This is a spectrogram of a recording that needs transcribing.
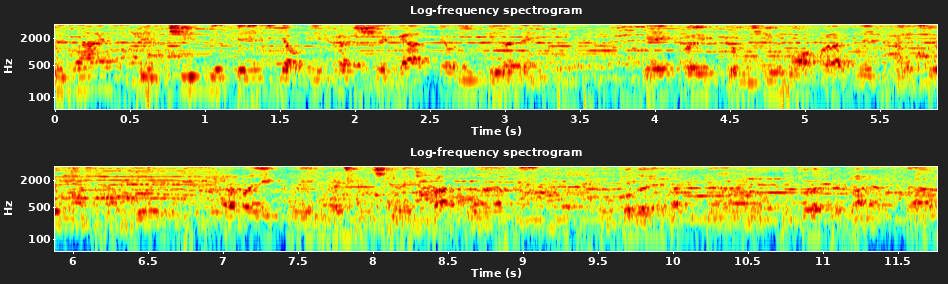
usar a expertise e a experiência de alguém para chegar até a Olimpíada dentro. E aí foi que eu tive o maior prazer de conhecer o Márcio. Trabalhei com ele praticamente durante 4 anos, com toda a orientação, com toda a preparação.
